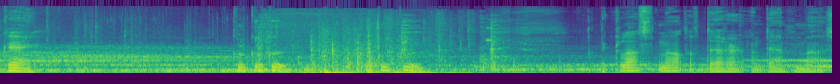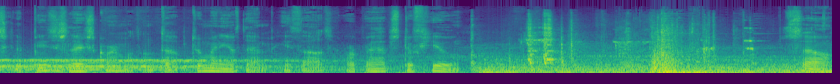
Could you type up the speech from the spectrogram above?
okay. Cool, cool, cool. The cloth smelled of leather and damp musk. The pieces lay scrambled on top. Too many of them, he thought, or perhaps too few. So.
